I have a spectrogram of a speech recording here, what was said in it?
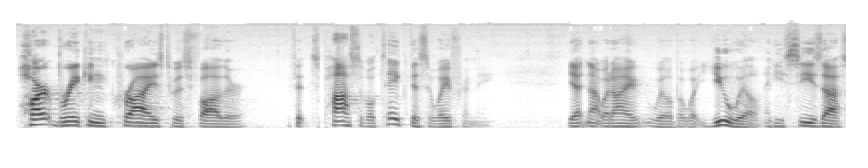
heartbreaking cries to His Father. If it's possible, take this away from me. Yet not what I will, but what you will. And he sees us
